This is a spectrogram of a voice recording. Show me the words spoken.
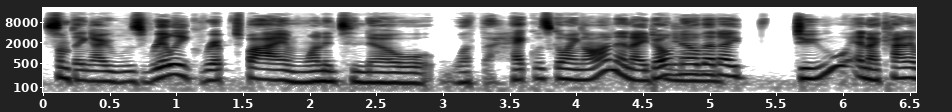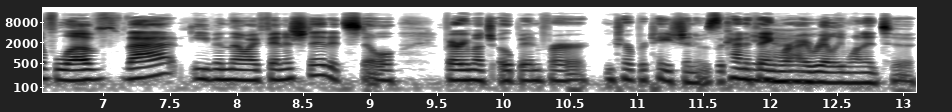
something i was really gripped by and wanted to know what the heck was going on and i don't know that i do and i kind of love that even though i finished it it's still very much open for interpretation it was the kind of thing where i really wanted to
